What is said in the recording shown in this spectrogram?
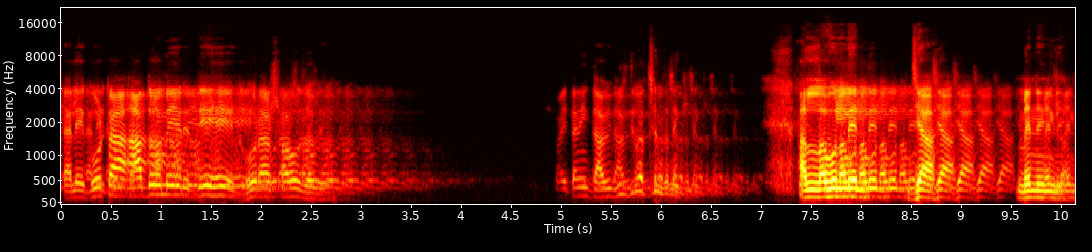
তাহলে গোটা আদমের দেহে ঘোরা সহজ হবে। শয়তানি দাবি বুঝতে পারছেন তো নাকি? আল্লাহ বললেন যা মেনে নিলাম।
